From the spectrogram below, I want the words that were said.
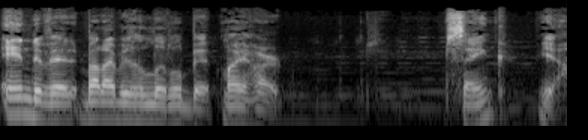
end of it. But I was a little bit. My heart sank. Yeah,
